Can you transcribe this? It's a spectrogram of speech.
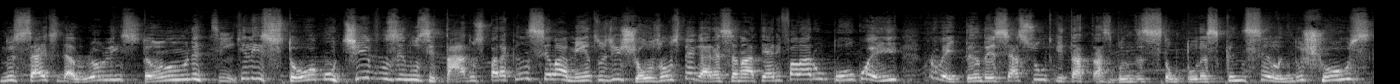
no site da Rolling Stone, Sim. que listou motivos inusitados para cancelamentos de shows. Vamos pegar essa matéria e falar um pouco aí, aproveitando esse assunto que tá- as bandas estão todas cancelando shows.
